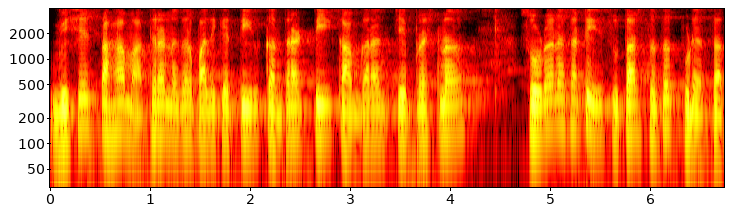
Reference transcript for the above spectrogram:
विशेषतः माथेरान नगरपालिकेतील कंत्राटी कामगारांचे प्रश्न सोडवण्यासाठी सुतार सतत पुढे असतात.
